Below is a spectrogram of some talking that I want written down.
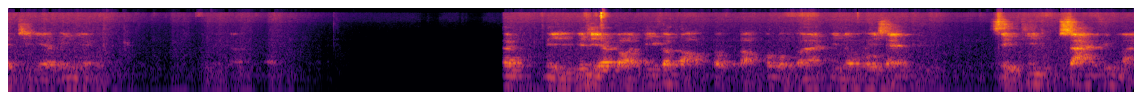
engineering ยังไงนะครับแล้วมีวิทยากรที่ก็ตอบตรงตอบก็บอกว่า innovation คือสิ่งที่ถูกสร้างขึ้นใหม่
